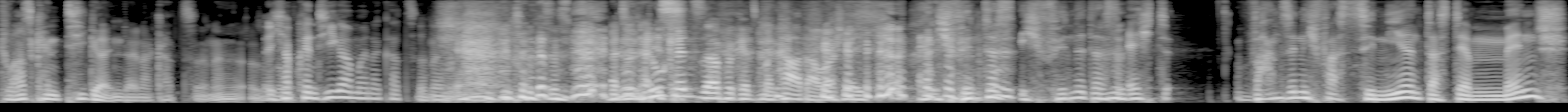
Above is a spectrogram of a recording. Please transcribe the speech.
Du hast keinen Tiger in deiner Katze, ne? Also Ich habe keinen Tiger in meiner Katze. also du kennst dafür kennst meinen Kater wahrscheinlich. Ich finde das, ich finde das echt wahnsinnig faszinierend, dass der Mensch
